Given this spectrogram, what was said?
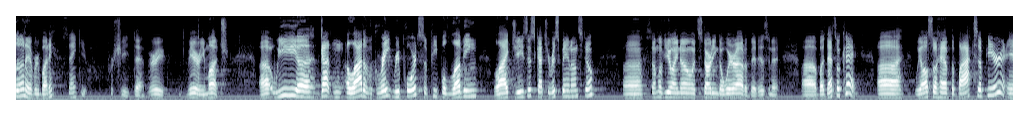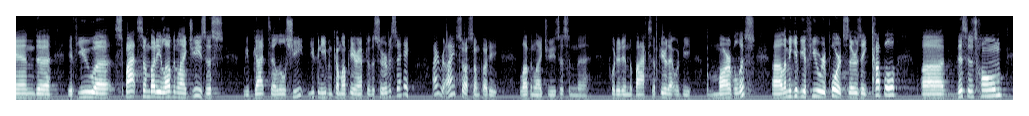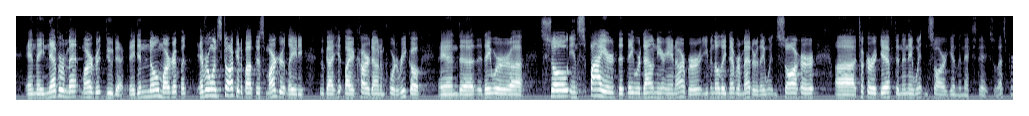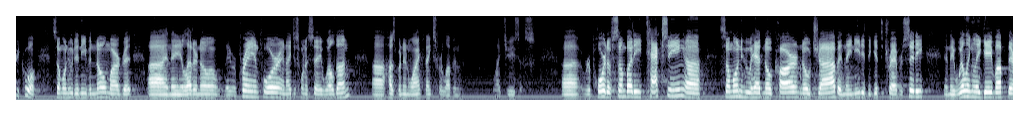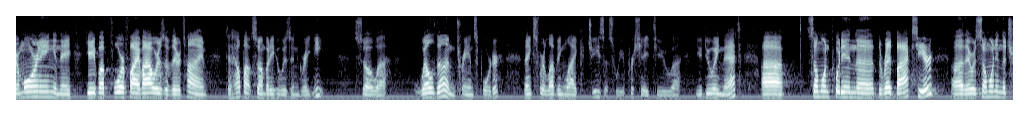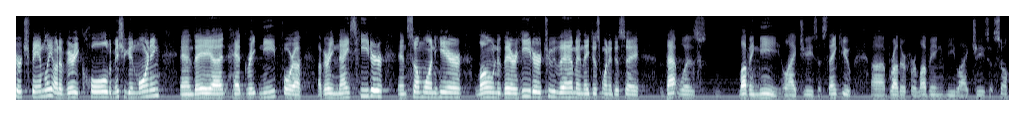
done, everybody. Thank you. Appreciate that very, very much. Uh, we uh, have gotten a lot of great reports of people loving like Jesus. Got your wristband on still? Uh, some of you, I know, it's starting to wear out a bit, isn't it? Uh, but that's okay. Uh, we also have the box up here, and uh, if you spot somebody loving like Jesus, we've got a little sheet. You can even come up here after the service say, hey, I, I saw somebody loving like Jesus and uh, put it in the box up here. That would be marvelous. Uh, let me give you a few reports. There's a couple, uh, this is home, and they never met Margaret Dudek. They didn't know Margaret, but everyone's talking about this Margaret lady who got hit by a car down in Puerto Rico, and uh, they were uh, so inspired that they were down near Ann Arbor, even though they'd never met her. They went and saw her uh, took her a gift, and then they went and saw her again the next day. So that's pretty cool. Someone who didn't even know Margaret, uh, and they let her know they were praying for her. And I just want to say, well done, uh, husband and wife. Thanks for loving like Jesus. Uh, report of somebody taxiing uh, someone who had no car, no job, and they needed to get to Traverse City. And they willingly gave up their morning and they gave up four or five hours of their time to help out somebody who was in great need. So, uh, well done, transporter. Thanks for loving like Jesus. We appreciate you, uh, you doing that. Uh, someone put in uh, the red box here. Uh, there was someone in the church family on a very cold Michigan morning, and they uh, had great need for a, a very nice heater, and someone here loaned their heater to them, and they just wanted to say, That was loving me like Jesus. Thank you, uh, brother, for loving me like Jesus. So,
